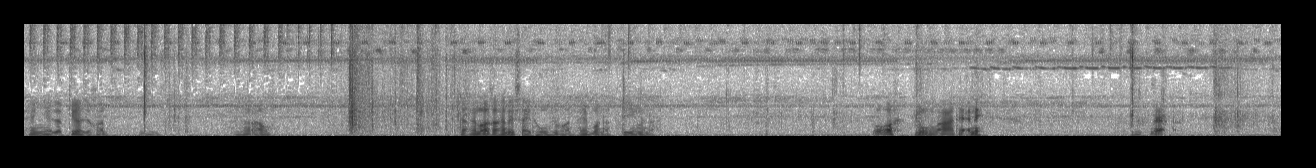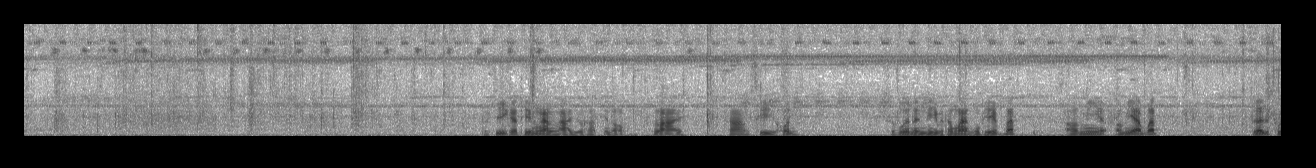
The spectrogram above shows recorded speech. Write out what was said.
ให้เงียบจะเจือซะก่อนอืมไม่ต้องเอาอย่างน้อยก็ให้ได้ใส่ถุงซะก่อนให้หมดนะตีงมันนะโอ้ยยุ่งลาแท้อันนี่ดึกแล้วตะกี้กับทีมงานหลายอยู่ครับพี่น้องหลาย สามสี่คนสมมติในนี้ไปทำงานกรุงเทพบัดเอาเมียเอาเมียบัดเหลือผู้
